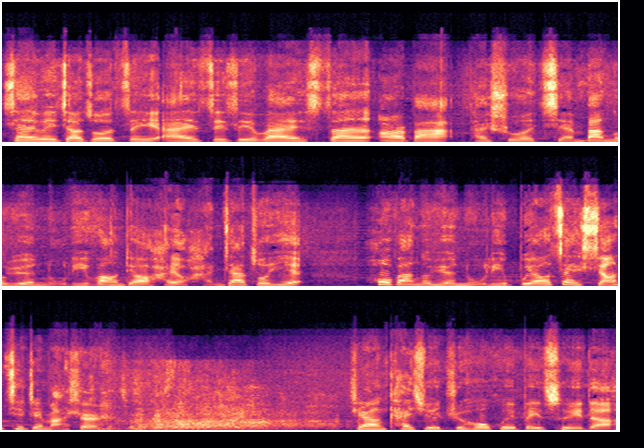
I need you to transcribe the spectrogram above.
下一位叫做 Z I Z Z Y 三二八，他说前半个月努力忘掉还有寒假作业，后半个月努力不要再想起这码事儿，这样开学之后会悲催的。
